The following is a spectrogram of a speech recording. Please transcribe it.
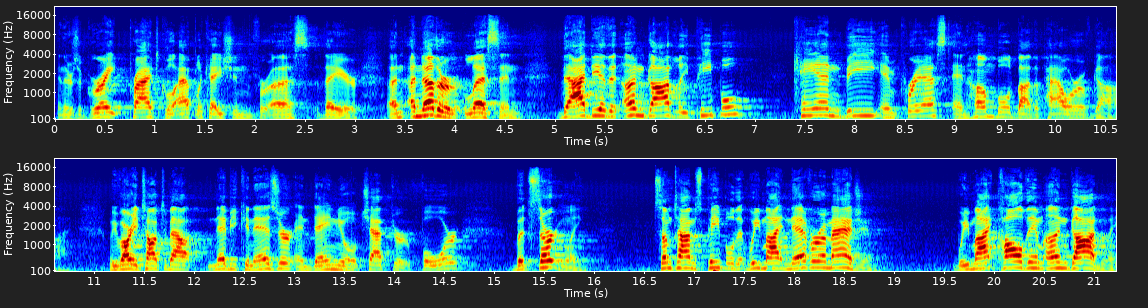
And there's a great practical application for us there. An, another lesson the idea that ungodly people can be impressed and humbled by the power of God. We've already talked about Nebuchadnezzar and Daniel chapter 4, but certainly Sometimes people that we might never imagine, we might call them ungodly.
